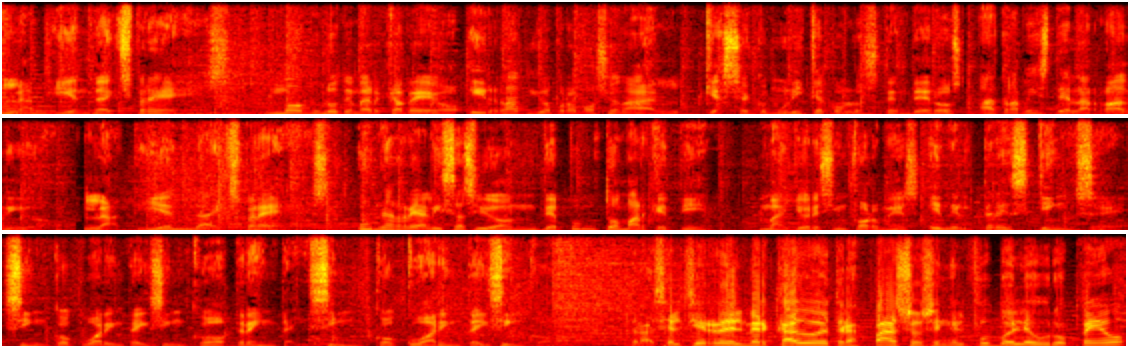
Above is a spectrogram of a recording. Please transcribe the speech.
La tienda express módulo de mercadeo y radio promocional que se comunica con los tenderos a través de la radio. La tienda express, una realización de punto marketing. Mayores informes en el 315-545-3545. Tras el cierre del mercado de traspasos en el fútbol europeo,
